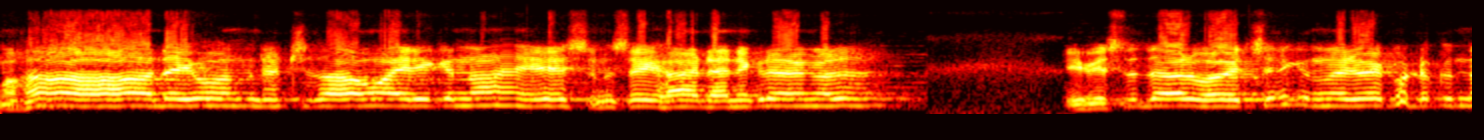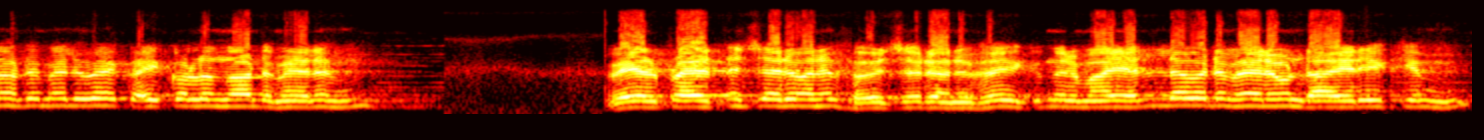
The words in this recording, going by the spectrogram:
മഹാദൈവം രക്ഷിതാവുമായിരിക്കുന്ന യേശു മിശിഹായുടെ അനുഗ്രഹങ്ങൾ ഈ വിശുദ്ധകൾ വഹിച്ചിരിക്കുന്നവരെ കൊടുക്കുന്നവരുടെ മേലുവേ കൈക്കൊള്ളുന്നവരുടെ മേലും വേൽ പ്രയത്നിച്ചവരും അനുഭവിച്ചവരും അനുഭവിക്കുന്നവരുമായ എല്ലാവരുടെ മേലും ഉണ്ടായിരിക്കും.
